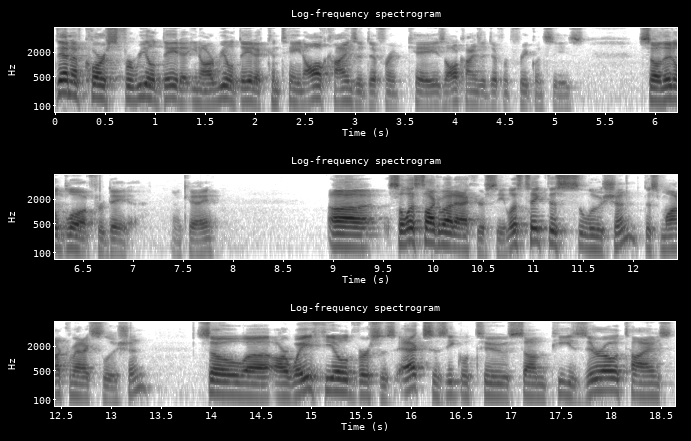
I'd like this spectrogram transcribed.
then of course for real data, you know, our real data contain all kinds of different k's, all kinds of different frequencies, so it'll blow up for data. Okay. Uh, so let's talk about accuracy. Let's take this solution, this monochromatic solution. So uh, our wave field versus x is equal to some p0 times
